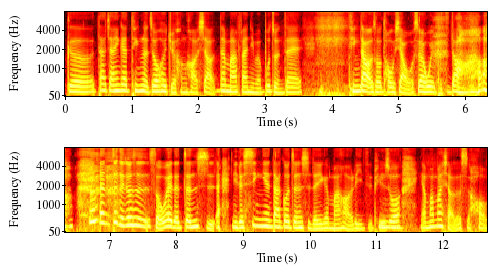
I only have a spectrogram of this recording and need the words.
个大家应该听了之后会觉得很好笑，但麻烦你们不准在听到的时候偷笑我，虽然我也不知道，但这个就是所谓的真实，哎，你的信念大过真实的一个蛮好的例子。比如说，杨妈妈小的时候，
